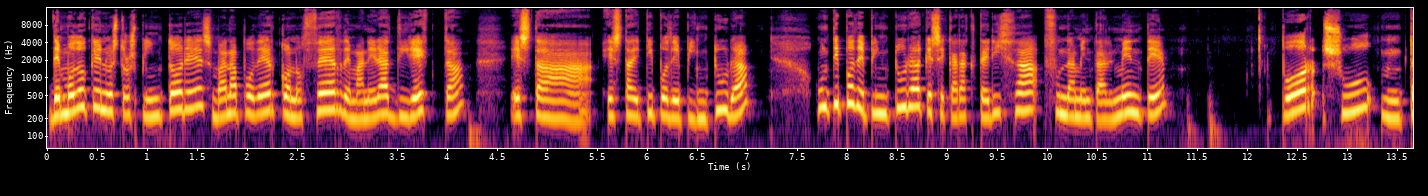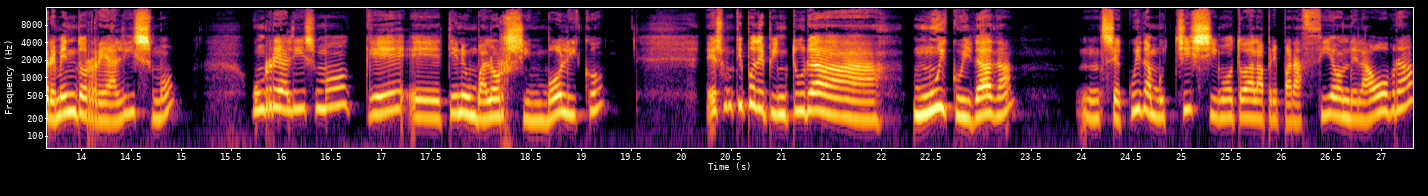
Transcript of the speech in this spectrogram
De modo que nuestros pintores van a poder conocer de manera directa esta, este tipo de pintura, un tipo de pintura que se caracteriza fundamentalmente por su mm, tremendo realismo, un realismo que eh, tiene un valor simbólico, es un tipo de pintura muy cuidada, mm, se cuida muchísimo toda la preparación de la obra,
